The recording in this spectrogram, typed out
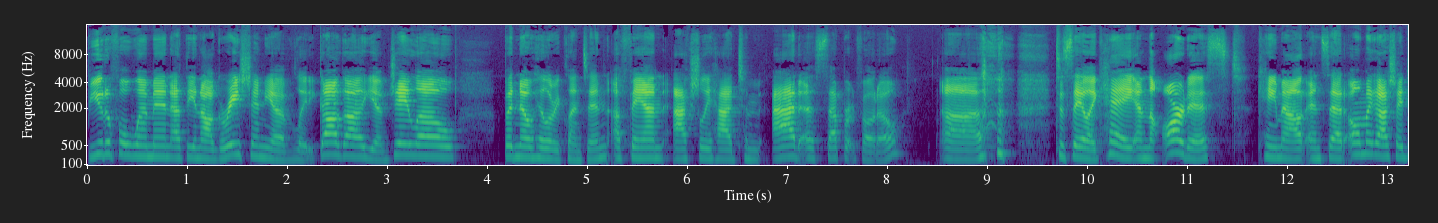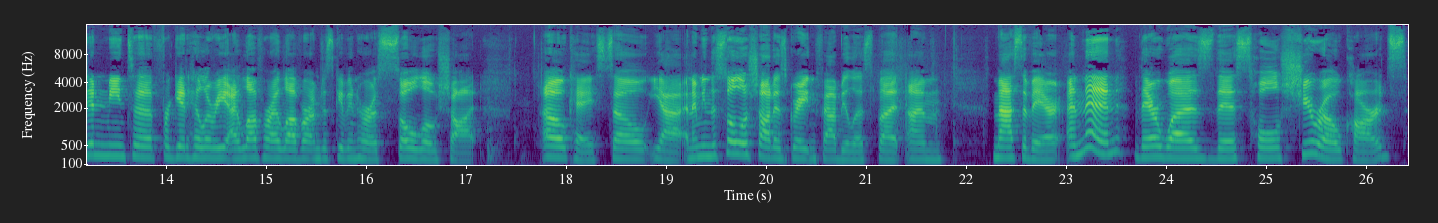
beautiful women at the inauguration. You have Lady Gaga, you have J Lo, but no Hillary Clinton. A fan actually had to add a separate photo uh, to say, like, hey, and the artist came out and said, oh my gosh, I didn't mean to forget Hillary. I love her. I love her. I'm just giving her a solo shot. Okay, so yeah, and I mean, the solo shot is great and fabulous, but um, massive air. And then there was this whole Shero cards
